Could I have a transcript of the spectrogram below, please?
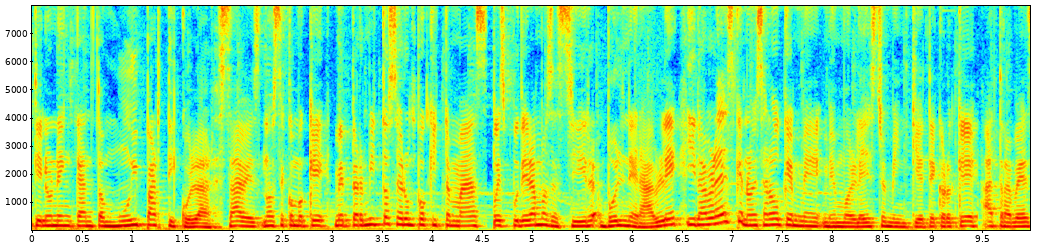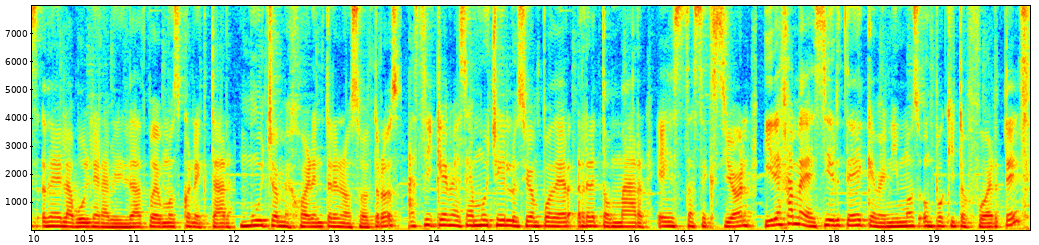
tiene un encanto muy particular, ¿sabes? No sé, como que me permito ser un poquito más, pues pudiéramos decir, vulnerable. Y la verdad es que no es algo que me, me moleste o me inquiete. Creo que a través de la vulnerabilidad podemos conectar mucho mejor entre nosotros. Así que me hace mucha ilusión poder retomar esta sección. Y déjame decirte que venimos un poquito fuertes.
